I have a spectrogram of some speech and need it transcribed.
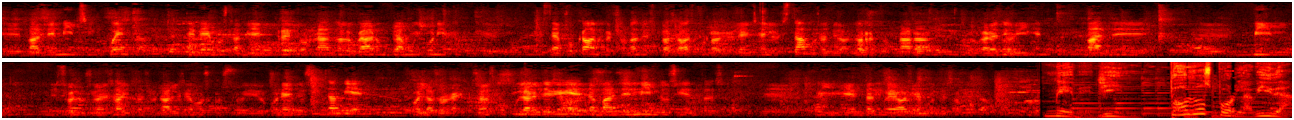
eh, más de 1050. Tenemos también Retornando al Hogar, un plan muy bonito está enfocado en personas desplazadas por la violencia y lo estamos ayudando a retornar a sus lugares de origen. Más de eh, mil soluciones habitacionales hemos construido con ellos y también con las organizaciones populares de vivienda, más de 1.200 eh, viviendas nuevas hemos desarrollado. Medellín, todos por la vida.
